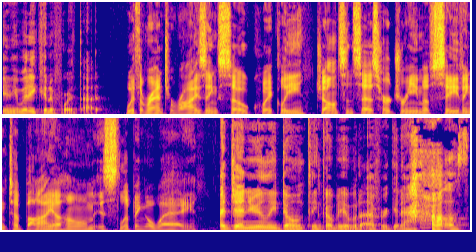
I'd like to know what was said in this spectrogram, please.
anybody can afford that. With rent rising so quickly, Johnson says her dream of saving to buy a home is slipping away. I genuinely don't think I'll be able to ever get a house.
